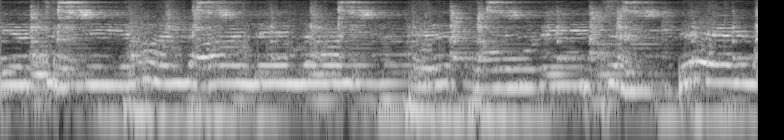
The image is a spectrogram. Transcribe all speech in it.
चलिया लाल लाल थोड़े चंदे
